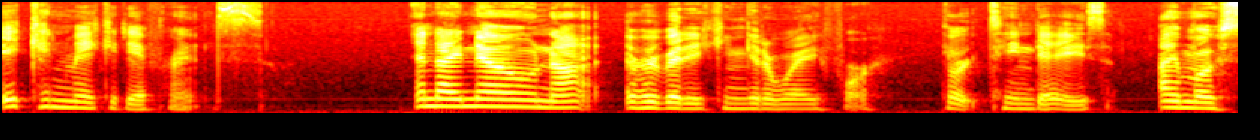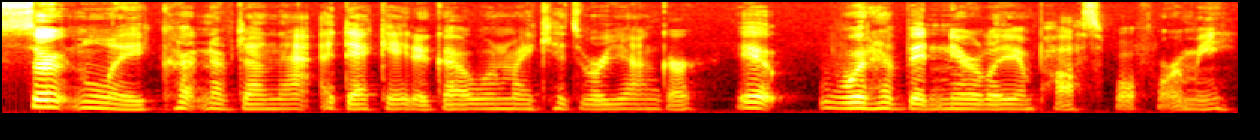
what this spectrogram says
it can make a difference. And I know not everybody can get away for 13 days. I most certainly couldn't have done that a decade ago when my kids were younger. It would have been nearly impossible for me.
